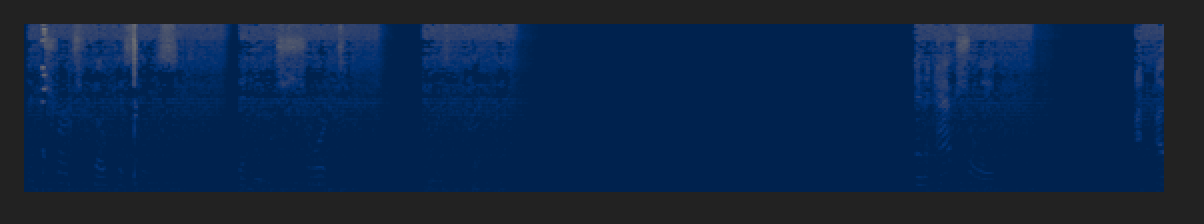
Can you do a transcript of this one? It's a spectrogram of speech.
The church focuses that he was short and he was a crook. And actually, I, I,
